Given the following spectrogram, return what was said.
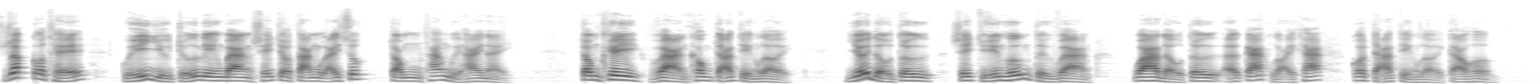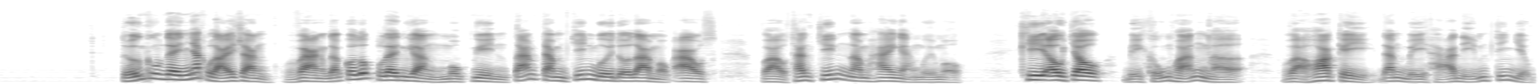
rất có thể Quỹ dự trữ liên bang sẽ cho tăng lãi suất trong tháng 12 này. Trong khi vàng không trả tiền lời, giới đầu tư sẽ chuyển hướng từ vàng qua đầu tư ở các loại khác có trả tiền lời cao hơn. Tưởng cũng nên nhắc lại rằng vàng đã có lúc lên gần 1.890 đô la một ounce vào tháng 9 năm 2011, khi Âu Châu bị khủng hoảng nợ và Hoa Kỳ đang bị hạ điểm tín dụng.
